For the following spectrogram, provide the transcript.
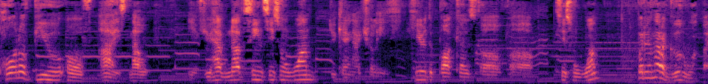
point of view of Ice. Now, if you have not seen season one, you can actually hear the podcast of uh, season one, but it's not a good one, by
